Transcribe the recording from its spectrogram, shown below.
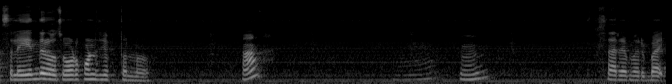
అసలు ఏంది రోజు చూడకుండా చెప్తున్నావు? సరే మరి బాయ్.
